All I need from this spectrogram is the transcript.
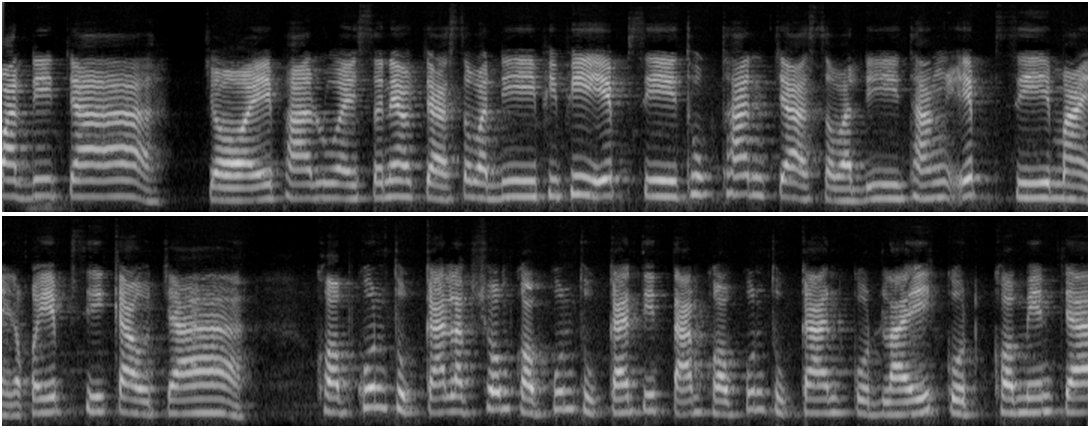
วัสดีจ้าจอยพารวยสแนลจ้าสวัสดีพี่พี่เอฟซีทุกท่านจ้าสวัสดีทั้ง FC ใหม่แล้วก็ FC เก่าจ้า ขอบคุณถูกการรับชม ขอบคุณถูกการติดตามขอบคุณถูกการกดไลค์กดคอมเมนต์จ้า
